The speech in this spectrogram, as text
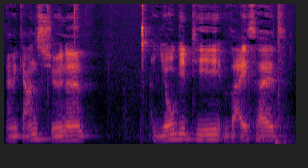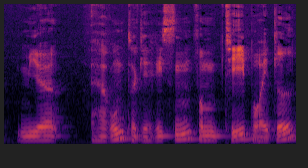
eine ganz schöne Yogi-Tee-Weisheit mir heruntergerissen vom Teebeutel.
